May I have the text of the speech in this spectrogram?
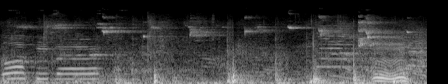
Goalkeeper. Mm -hmm.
